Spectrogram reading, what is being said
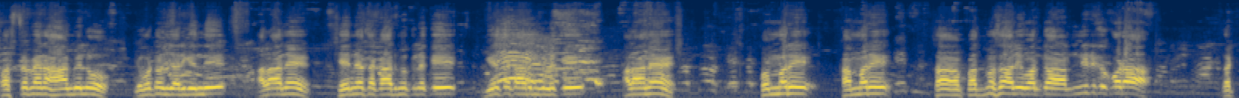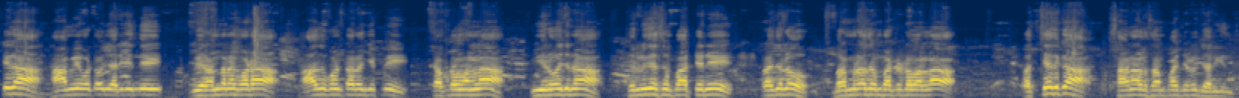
స్పష్టమైన హామీలు ఇవ్వటం జరిగింది. అలానే చేనేత కార్మికులకి గీత కార్మికులకి అలానే కొమ్మరి కమ్మరి పద్మశాలి వర్గ అన్నిటికీ కూడా గట్టిగా హామీ ఇవ్వటం జరిగింది. వీరందరూ కూడా ఆదుకుంటారని చెప్పి చెప్పడం వల్ల ఈ రోజున తెలుగుదేశం పార్టీని ప్రజలు బ్రహ్మరథం పట్టడం వల్ల అత్యధిక స్థానాలు సంపాదించడం జరిగింది.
